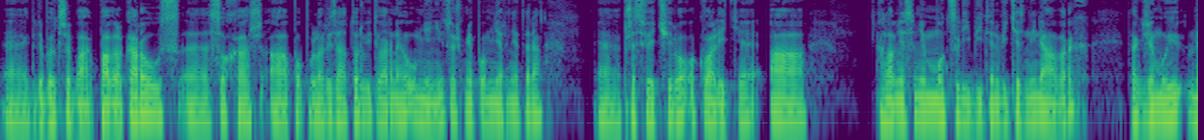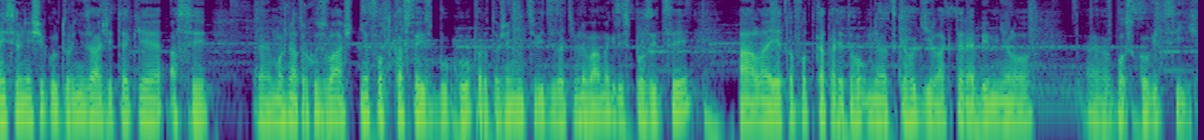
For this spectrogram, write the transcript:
eh, kde byl třeba Pavel Karous, eh, sochař a popularizátor výtvarného umění, což mě poměrně teda přesvědčilo o kvalitě a hlavně se mně moc líbí ten vítězný návrh, takže můj nejsilnější kulturní zážitek je asi možná trochu zvláštně fotka z Facebooku, protože nic víc zatím nemáme k dispozici, ale je to fotka tady toho uměleckého díla, které by mělo v Boskovicích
